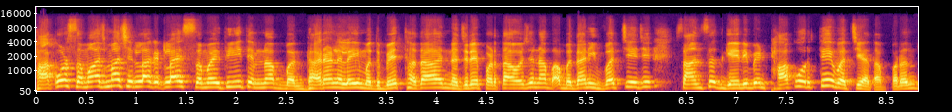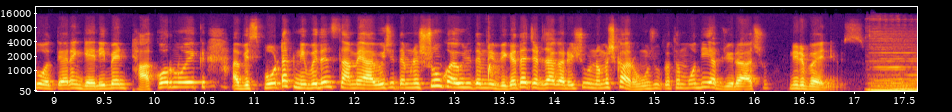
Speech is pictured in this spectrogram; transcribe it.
ઠાકોર સમાજમાં છેલ્લા કેટલાય સમયથી તેમના બંધારણને લઈ મતભેદ થતા નજરે પડતા હોય છે અને આ બધાની વચ્ચે જે સાંસદ ગેનીબેન ઠાકોર તે વચ્ચે હતા. પરંતુ અત્યારે ગેનીબેન ઠાકોરનું એક વિસ્ફોટક નિવેદન સામે આવ્યું છે. તેમણે શું કહ્યું છે તેમની વિગતે ચર્ચા કરીશું. નમસ્કાર, હું છું પ્રથમ મોદી. આપ જોઈ રહ્યા છું નિર્ભય ન્યૂઝ.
